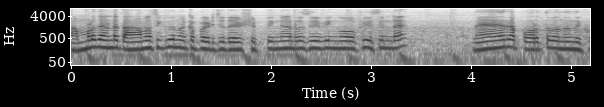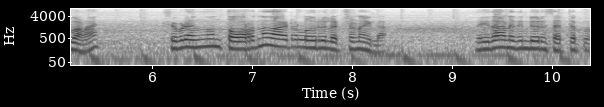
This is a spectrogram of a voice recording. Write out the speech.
നമ്മൾ തേണ്ട താമസിക്കുമെന്നൊക്കെ പേടിച്ചത് ഷിപ്പിംഗ് ആൻഡ് റിസീവിംഗ് ഓഫീസിന്റെ നേരെ പുറത്ത് വന്ന് നിൽക്കുവാണേ പക്ഷെ ഇവിടെ എങ്ങും തുറന്നതായിട്ടുള്ള ഒരു ലക്ഷണമില്ല ഇതാണ് ഇതിന്റെ ഒരു സെറ്റപ്പ്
